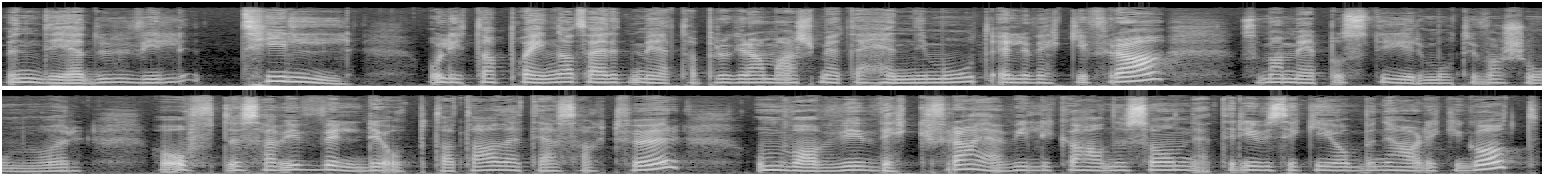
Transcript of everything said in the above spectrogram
men det du vil til. Og litt av poenget at det er et metaprogram her som heter Hen imot eller vekk ifra, som er med på å styre motivasjonen vår. Og ofte så er vi veldig opptatt av, dette jeg har sagt før, om hva vi vil vekk fra. Jeg vil ikke ha det sånn, jeg trives ikke i jobben, jeg har det ikke godt.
